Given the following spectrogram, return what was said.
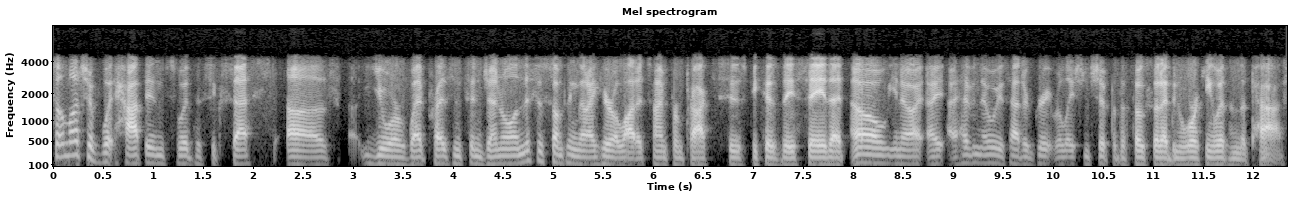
so much of what happens with the success of your web presence in general, and this is something that I hear a lot of time from practices because they say that, oh, you know, I, I haven't always had a great relationship with the folks that I've been working with in the past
